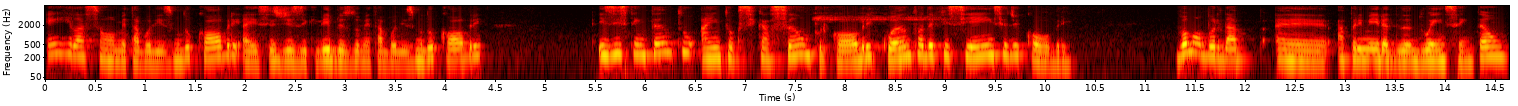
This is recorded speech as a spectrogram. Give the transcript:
Em relação ao metabolismo do cobre, a esses desequilíbrios do metabolismo do cobre, existem tanto a intoxicação por cobre quanto a deficiência de cobre. Vamos abordar é, a primeira doença, então,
